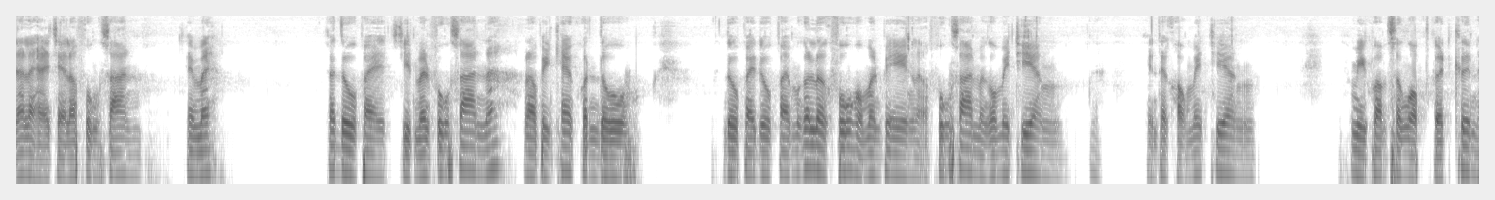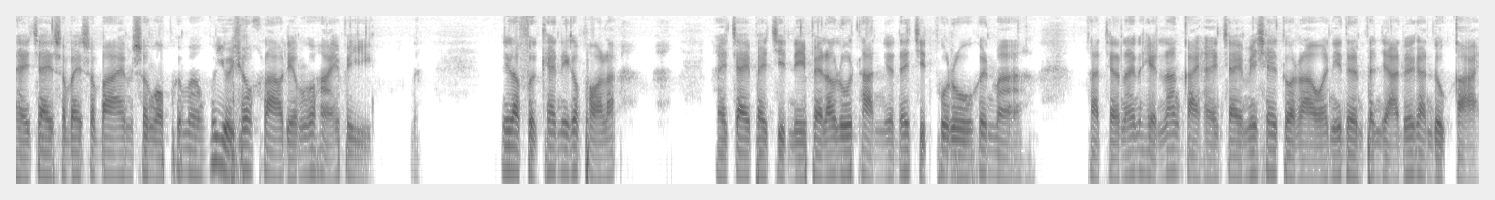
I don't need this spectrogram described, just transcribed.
นั่นแหละหายใจแล้วฟุ้งซ่านใช่ไหมก็ดูไปจิตมันฟุ้งซ่านนะเราเป็นแค่คนดู ดูไปดูไปมันก็เลิกฟุ้งของมันไปเองแหละฟุ้งซ่านมันก็ไม่เที่ยง เห็นแต่ของไม่เที่ยง มีความสงบเกิดขึ้นหายใจสบายๆมันสงบขึ้นมาก็อยู่ชั่วคราวเดี๋ยวมันก็หายไปอีกนี่เราฝึกแค่นี้ก็พอละ หายใจไปจิตหนีไปแล้วรู้ทันจะได้จิตผู้รู้ขึ้นมาถัดจากนั้นเห็นร่างกายหายใจไม่ใช่ตัวเรา อันนี้เดินปัญญาด้วยการดูกาย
